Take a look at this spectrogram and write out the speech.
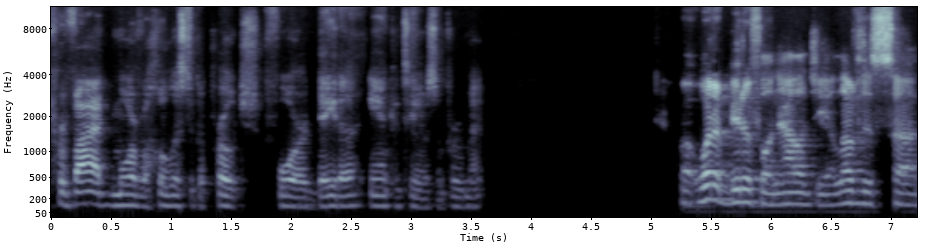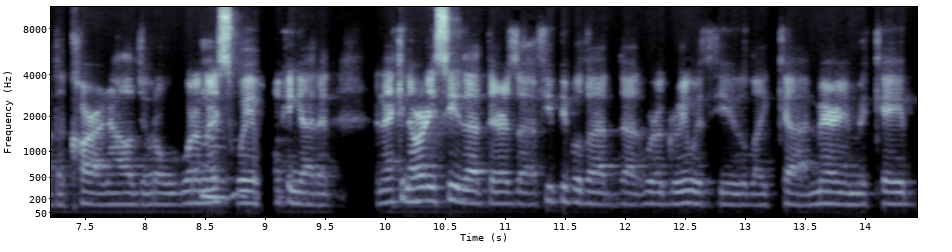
provide more of a holistic approach for data and continuous improvement. But what a beautiful analogy. I love this, uh, the car analogy. What a, what a nice Mhm. way of looking at it. And I can already see that there's a few people that, that would agree with you, like uh, Marion McCabe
